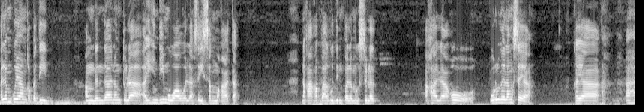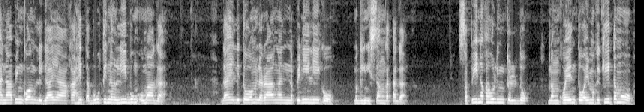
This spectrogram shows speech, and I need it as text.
Alam ko yan kapatid, ang ganda ng tula ay hindi mawawala sa isang makata. Nakakapagod din pala magsulat. Akala ko, puro na lang saya. Kaya hahanapin ko ang ligaya kahit abutin ng libong umaga. Dahil ito ang larangan na pinili ko maging isang kataga. Sa pinakahuling tuldok ng kwento ay makikita mo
